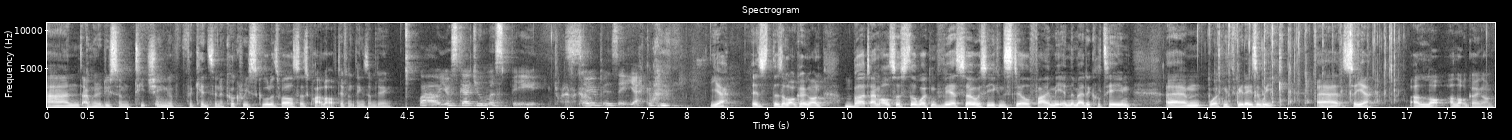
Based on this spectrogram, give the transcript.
and I'm going to do some teaching for kids in a cookery school as well. So there's quite a lot of different things I'm doing. Wow, your schedule must be you wanna have a so busy. Yeah, go on. Yeah, there's, there's a lot going on, but I'm also still working for VSO, so you can still find me in the medical team, um, working three days a week. Uh, so yeah, a lot, a lot going on.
